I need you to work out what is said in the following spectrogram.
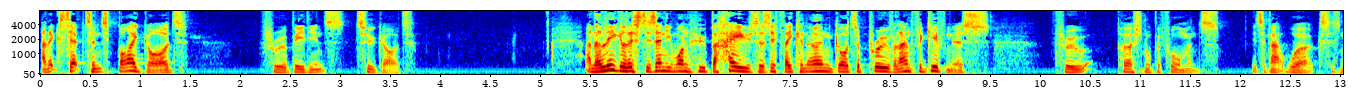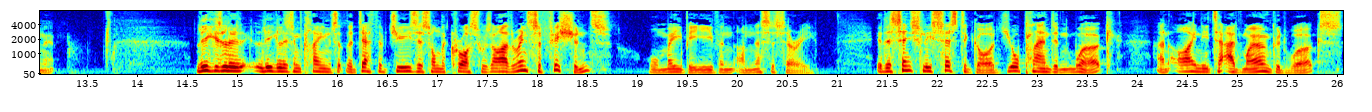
and acceptance by God through obedience to God. And a legalist is anyone who behaves as if they can earn God's approval and forgiveness through personal performance. It's about works, isn't it? Legalism claims that the death of Jesus on the cross was either insufficient or maybe even unnecessary. It essentially says to God, Your plan didn't work, and I need to add my own good works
